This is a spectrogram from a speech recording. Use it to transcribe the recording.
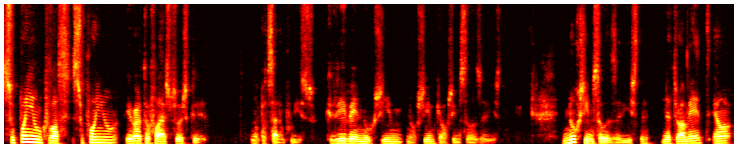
Suponham que você, suponham, e agora estou a falar às pessoas que não passaram por isso, que vivem no regime, no regime que é o regime salazarista. No regime salazarista, naturalmente, é uma,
